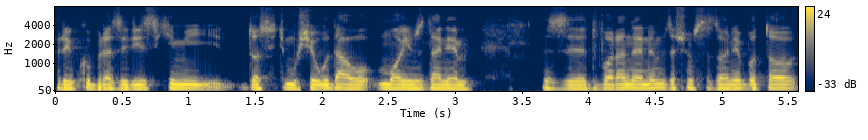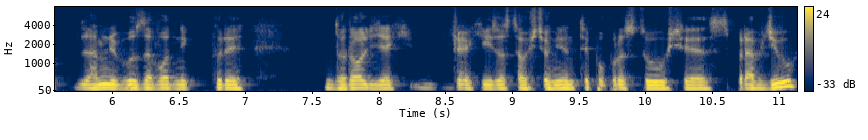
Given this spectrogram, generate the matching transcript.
rynku brazylijskim i dosyć mu się udało, moim zdaniem, z Dworanenem w zeszłym sezonie, bo to dla mnie był zawodnik, który do roli, jak, w jakiej został ściągnięty, po prostu się sprawdził.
